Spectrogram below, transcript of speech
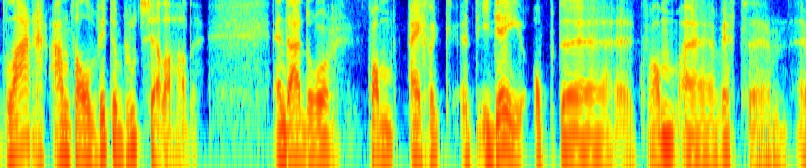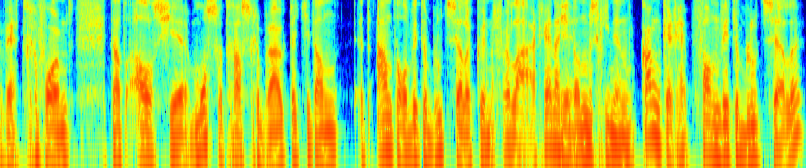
laag aantal witte bloedcellen hadden. En daardoor kwam eigenlijk het idee op de, kwam, uh, werd, uh, werd gevormd... dat als je mosterdgas gebruikt, dat je dan het aantal witte bloedcellen kunt verlagen. En als je dan misschien een kanker hebt van witte bloedcellen...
